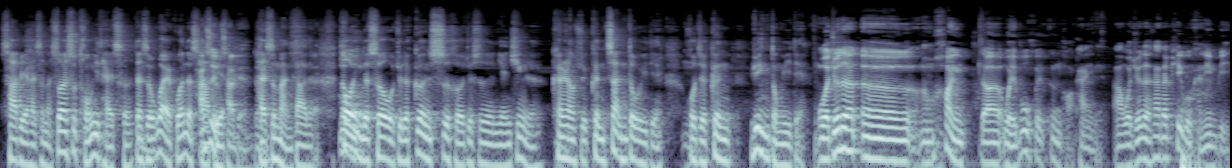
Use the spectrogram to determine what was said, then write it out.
差别还是蛮，虽然是同一台车，但是外观的差别还是蛮大的。皓影的车我觉得更适合就是年轻人，看上去更战斗一点，或者更运动一点。我觉得呃，嗯皓影的尾部会更好看一点啊。我觉得它的屁股肯定比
